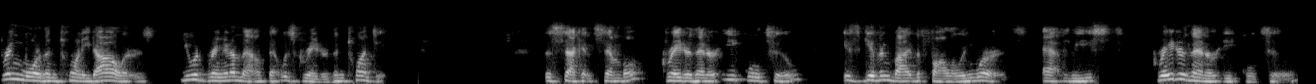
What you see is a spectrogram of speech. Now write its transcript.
bring more than $20, you would bring an amount that was greater than 20. The second symbol, greater than or equal to, is given by the following words, at least, greater than or equal to,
